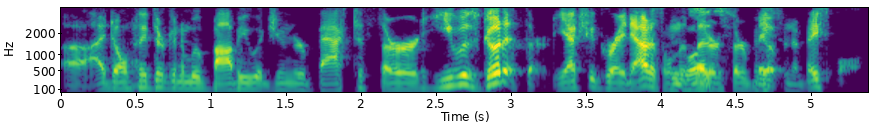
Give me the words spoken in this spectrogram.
Uh, I don't think they're going to move Bobby Witt Jr. back to third. He was good at third. He actually grayed out as one He of the better third Yep. basemen in baseball.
